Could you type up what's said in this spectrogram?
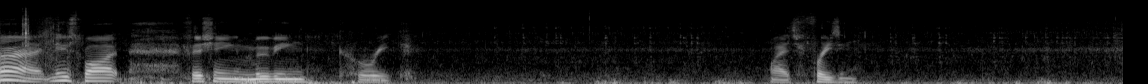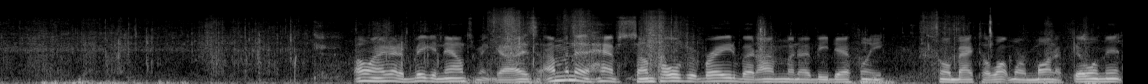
Alright, new spot, fishing moving creek. Why it's freezing. Oh, I got a big announcement, guys. I'm going to have some poles with braid, but I'm going to be definitely going back to a lot more monofilament.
